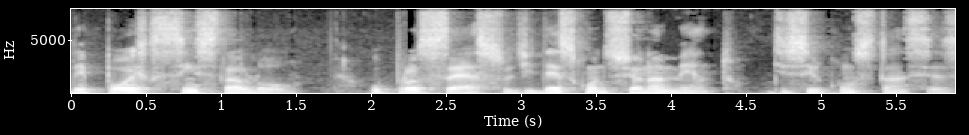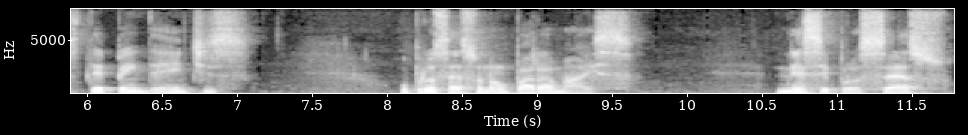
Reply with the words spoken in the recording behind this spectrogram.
Depois que se instalou o processo de descondicionamento de circunstâncias dependentes, o processo não para mais. Nesse processo,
